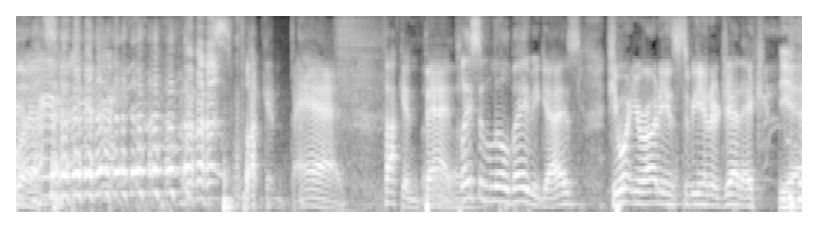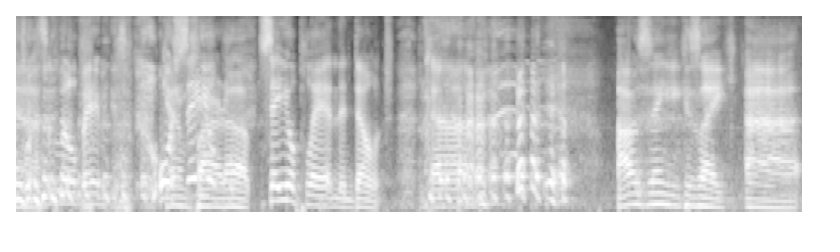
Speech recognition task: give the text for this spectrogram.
blitz. it's fucking bad. Fucking bad. Play some Little Baby, guys. If you want your audience to be energetic, Yeah. play some Little Babies. Or 'em say fired you'll, up. say you'll play it and then don't. Uh, I was thinking because like uh,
